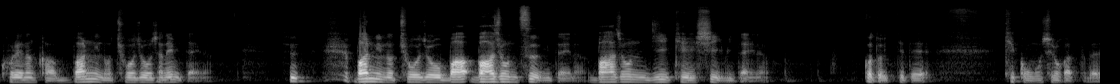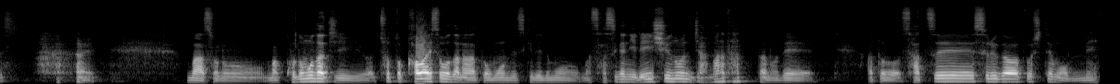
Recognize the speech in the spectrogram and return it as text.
これなんか万里の長城じゃねみたいな。万里の長城ババージョン2みたいなバージョン GKC みたいなこと言ってて結構面白かったです。はいまあその、まあ、子供たちはちょっとかわいそうだなと思うんですけれどもさすがに練習の邪魔だったのであと撮影する側としてもめ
